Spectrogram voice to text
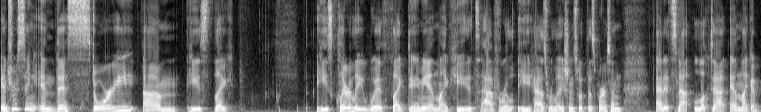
interesting in this story um, he's like he's clearly with like Damien like he's have re- he has relations with this person and it's not looked at in like a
